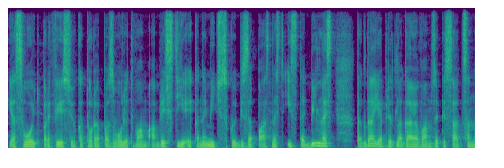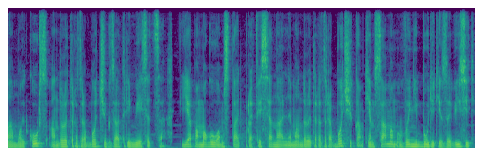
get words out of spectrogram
и освоить профессию, которая позволит вам обрести экономическую безопасность и стабильность, тогда я предлагаю вам записаться на мой курс Android разработчик за 3 месяца. Я помогу вам стать профессиональным Android разработчиком, тем самым вы не будете зависеть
